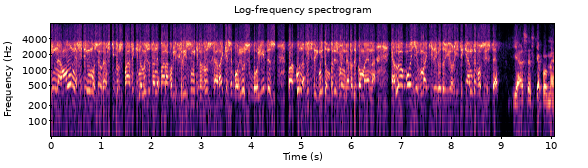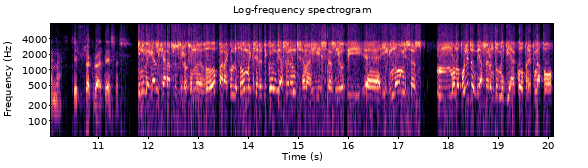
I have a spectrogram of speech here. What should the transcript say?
δυναμώνει αυτή τη δημοσιογραφική προσπάθεια και νομίζω ότι θα είναι πάρα πολύ χρήσιμη και θα δώσει χαρά και σε πολλούς συμπολίτες που ακούν αυτή τη στιγμή τον Πρίσμα 95,1. Καλό απόγευμα κύριε Κοντογιώργη, τι κάνετε, πώς είστε; Γεια σας και από μένα και στους ακροατές σας. Είναι μεγάλη χαρά που σας φιλοξενώ εδώ. Παρακολουθώ με εξαιρετικό ενδιαφέρον τις αναλύσεις σας, διότι ε, η γνώμη σας μονοπολεί το ενδιαφέρον το μηντιακό πρέπει να πω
